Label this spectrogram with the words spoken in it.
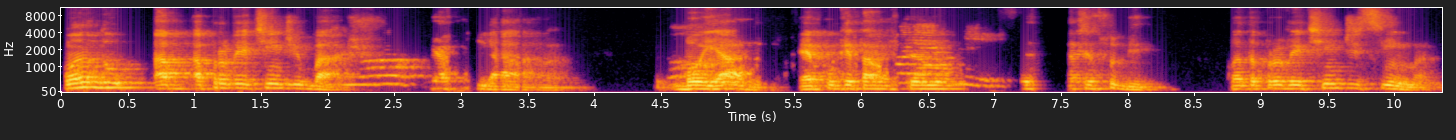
quando a, a provetinha de baixo afundava, boiava, é porque estava ficando tinha subido. Quando a provetinha de cima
